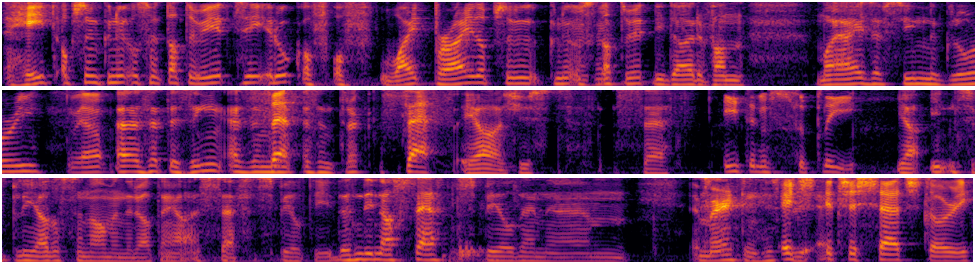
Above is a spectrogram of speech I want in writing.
hate op zijn kneukels getatoeëerd, zeker ook. Of, of white pride op zijn kneukels Mhm. getatoeëerd, die daar van My Eyes Have Seen The Glory Ja. eh zit te zingen. Is een, Seth. Is een track. Seth, ja, juist. Seth. Ethan Suplee. Ja, Ethan Suplee, ja, dat is zijn naam inderdaad. En ja, Seth speelt hij. Dat is die dat Seth speelt in ehm, American History It's, X. it's a sad story.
